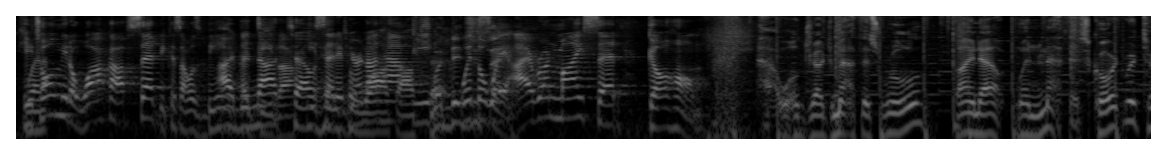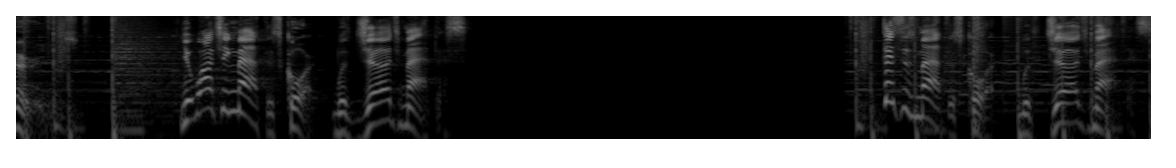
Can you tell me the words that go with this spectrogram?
He when- told me to walk off set because I was being I a did diva. not tell he said, him if to you're not walk off happy set. What did with you the way? I run my set, go home. How will Judge Mathis rule? Find out when Mathis Court returns. You're watching Mathis Court with Judge Mathis. This is Mathis Court with Judge Mathis.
